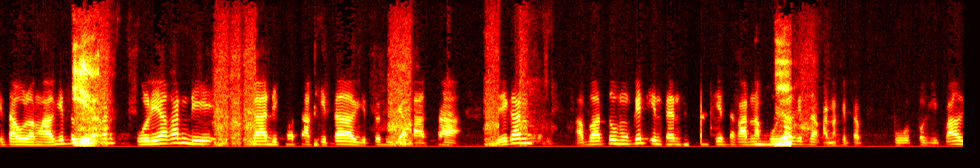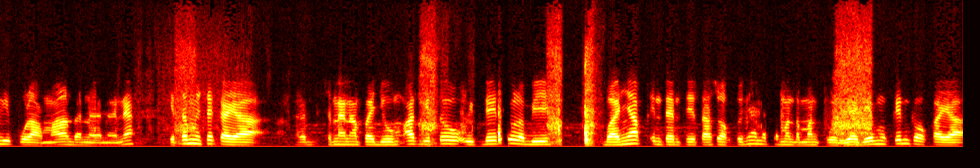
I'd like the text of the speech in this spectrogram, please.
kita ulang lagi tuh iya. kan kuliah kan di nggak di kota kita gitu di Jakarta. Jadi kan apa tuh mungkin intensitas kita karena kuliah kita karena kita pergi pagi pulang malam dan lain-lainnya kita misalnya kayak Senin sampai Jumat gitu weekday itu lebih banyak intensitas waktunya sama teman-teman kuliah. Jadi mungkin kok kayak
